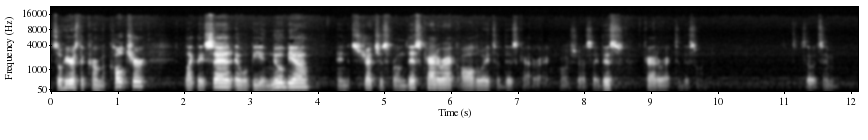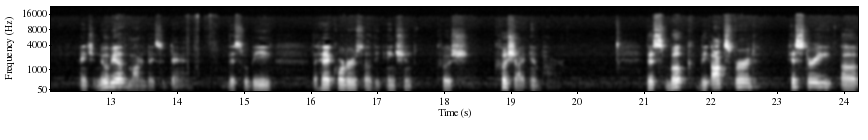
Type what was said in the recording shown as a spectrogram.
So here's the Kerma culture. Like they said, it will be in Nubia, and it stretches from this cataract all the way to this cataract. Or should I say this cataract to this one. So it's in ancient Nubia, modern day Sudan. This will be the headquarters of the ancient Kush, Kushite Empire. This book, the Oxford History of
